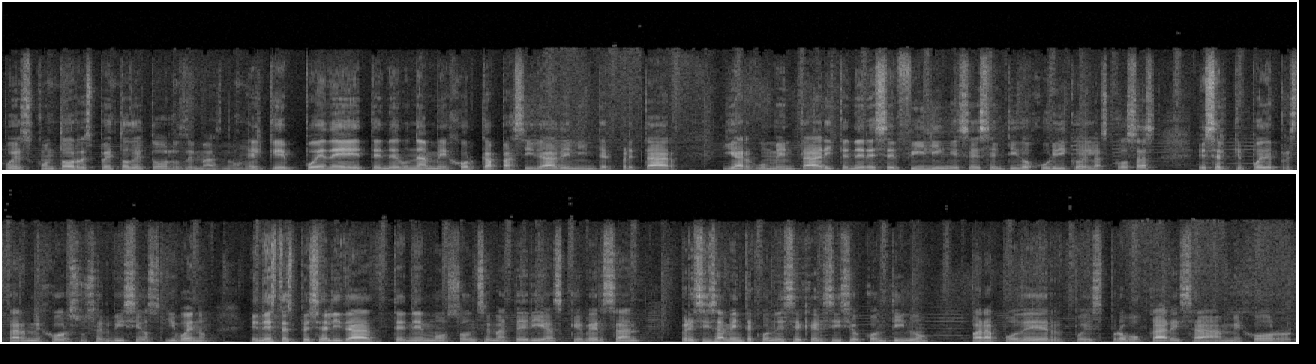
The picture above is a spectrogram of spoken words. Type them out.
pues con todo respeto de todos los demás, ¿no? El que puede tener una mejor capacidad en interpretar y argumentar y tener ese feeling, ese sentido jurídico de las cosas, es el que puede prestar mejor sus servicios. Y bueno, en esta especialidad tenemos 11 materias que versan precisamente con ese ejercicio continuo para poder pues provocar esa mejor,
